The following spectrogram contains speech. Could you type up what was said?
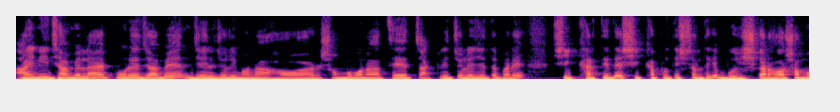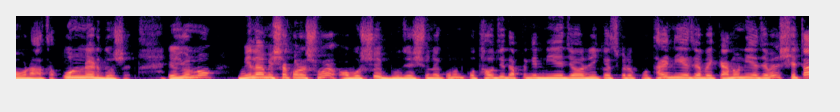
আইনি ঝামেলায় পড়ে যাবেন, জেল জরিমানা হওয়ার সম্ভাবনা আছে, চাকরি চলে যেতে পারে, শিক্ষার্থীদের শিক্ষা প্রতিষ্ঠান থেকে বহিষ্কার হওয়ার সম্ভাবনা আছে, অন্যের দোষে। এই জন্য মেলামেশা করার সময় অবশ্যই বুঝে শুনে করুন। কোথাও যদি আপনাকে নিয়ে যাওয়ার রিকোয়েস্ট করে কোথায় নিয়ে যাবে, কেন নিয়ে যাবে, সেটা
